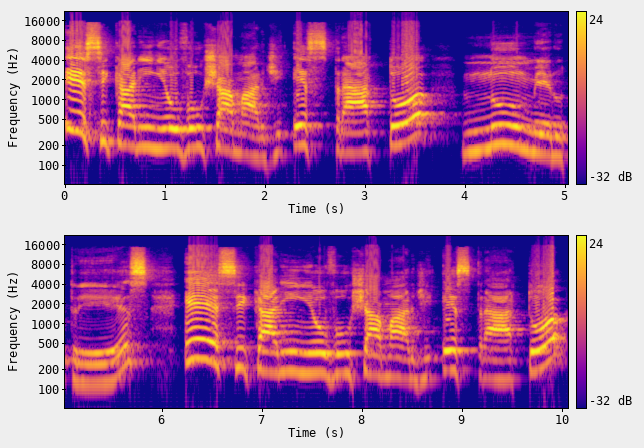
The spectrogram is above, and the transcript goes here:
Esse carinha eu vou chamar de extrato número 3. Esse carinha eu vou chamar de extrato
